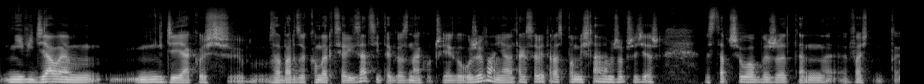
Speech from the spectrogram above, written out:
Nie widziałem nigdzie jakoś za bardzo komercjalizacji tego znaku, czy jego używania, ale tak sobie teraz pomyślałem, że przecież wystarczyłoby, że ten właśnie ta,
